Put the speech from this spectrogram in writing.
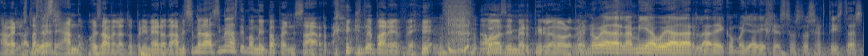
A ver, lo estás que deseando, puedes dármela tú primero. A mí sí me, da, sí me das tiempo a mí para pensar. ¿Qué te parece? Vamos a invertirle el orden. Pues no voy a dar la mía, voy a dar la de, como ya dije, estos dos artistas,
